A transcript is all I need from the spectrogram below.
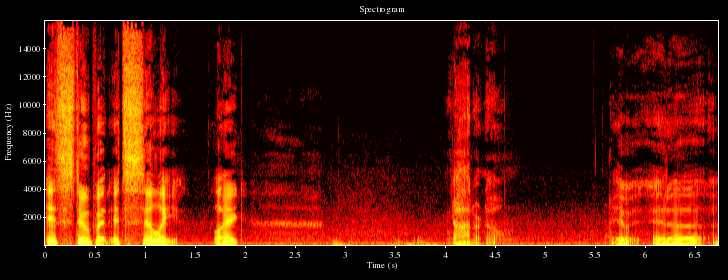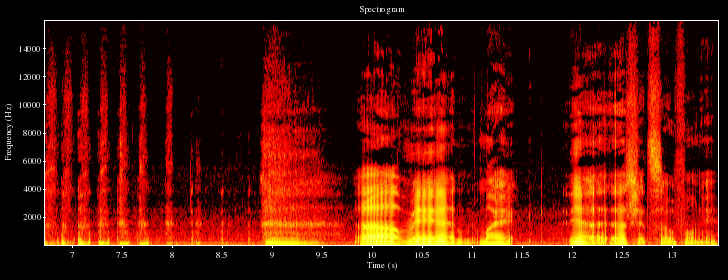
it's stupid. It's silly. Like, I don't know. It it uh. oh man, my yeah, that shit's so funny.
